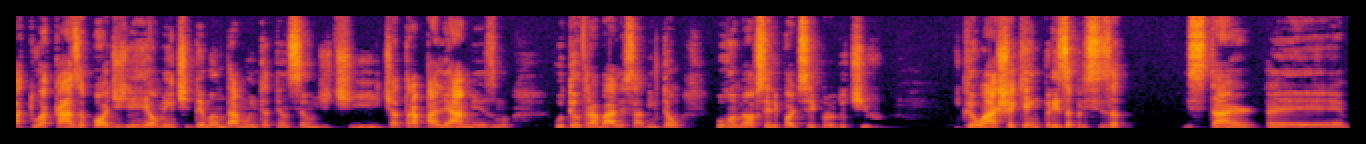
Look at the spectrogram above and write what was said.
a tua casa pode realmente demandar muita atenção de ti, te atrapalhar mesmo o teu trabalho, sabe? Então, o home office ele pode ser produtivo. O que eu acho é que a empresa precisa estar é,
